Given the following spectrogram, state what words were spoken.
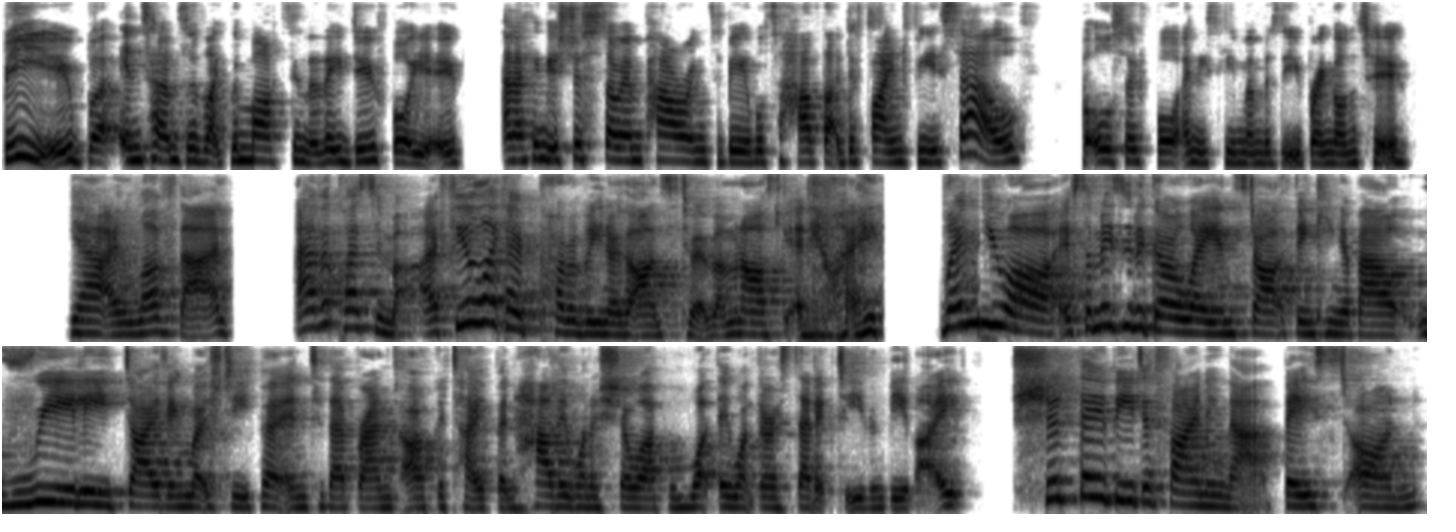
be you, but in terms of like the marketing that they do for you. And I think it's just so empowering to be able to have that defined for yourself, but also for any team members that you bring on to. Yeah, I love that. I have a question, but I feel like I probably know the answer to it, but I'm going to ask it anyway. When you are, if somebody's going to go away and start thinking about really diving much deeper into their brand archetype and how they want to show up and what they want their aesthetic to even be like, should they be defining that based on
